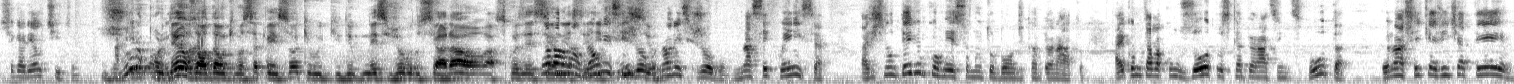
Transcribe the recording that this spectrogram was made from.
chegaria ao título. Jura por Deus, Aldão, que você pensou que, que, nesse jogo do Ceará as coisas esse não, ano não, não, não nesse jogo, não nesse jogo. Na sequência, a gente não teve um começo muito bom de campeonato. Aí, como estava com os outros campeonatos em disputa, eu não achei que a gente ia ter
